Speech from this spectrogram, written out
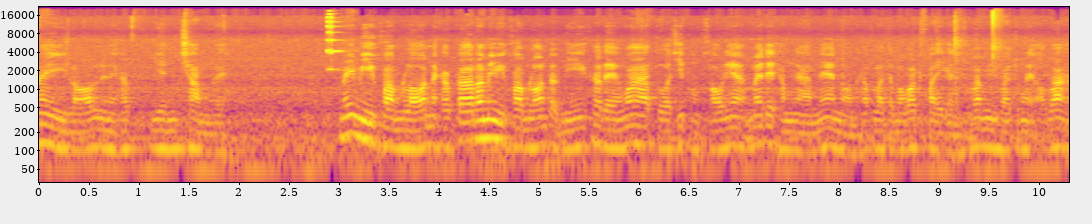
ไม่ร้อนเลยนะครับ เย็นฉ่ำเลย ไม่มีความร้อนนะครับ ก็ถ้าไม่มีความร้อนแบบนี้แสดงว่าตัวชิปของเขาเนี่ยไม่ได้ทำงานแน่นอนครับ เราจะมาวัดไฟกันว่ามีไฟตรงไหนออกบ้าง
